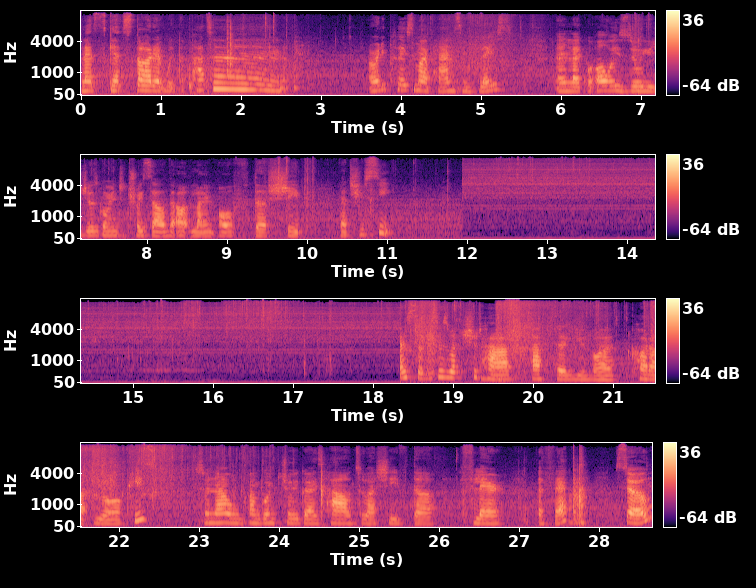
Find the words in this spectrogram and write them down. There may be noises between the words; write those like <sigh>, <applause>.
let's get started with the pattern. I already placed my pants in place and like we always do you're just going to trace out the outline of the shape that you see. So this is what you should have after you've uh, cut out your piece. So now I'm going to show you guys how to achieve the flare effect. So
